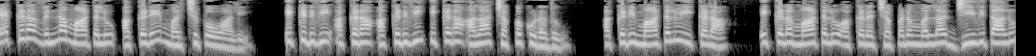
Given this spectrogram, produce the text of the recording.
ఎక్కడ విన్న మాటలు అక్కడే మర్చిపోవాలి. ఇక్కడివి అక్కడ అక్కడివి ఇక్కడ అలా చెప్పకూడదు. అక్కడి మాటలు ఇక్కడ ఇక్కడ మాటలు అక్కడ చెప్పడం వల్ల జీవితాలు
